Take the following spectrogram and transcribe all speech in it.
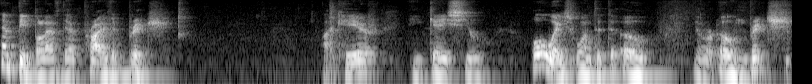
And people have their private bridge. Like here, in case you always wanted to own your own bridge,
